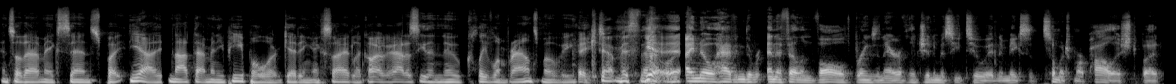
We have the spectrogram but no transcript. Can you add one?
And so that makes sense. But yeah, not that many people are getting excited, like, oh, I got to see the new Cleveland Browns movie. Right. Can't miss that. yeah, one. I know having the NFL involved brings an air of legitimacy to it and it makes it so much more polished. But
